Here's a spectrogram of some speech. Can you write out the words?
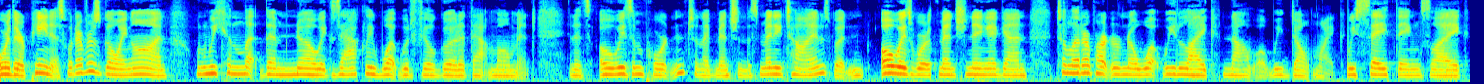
or their penis, whatever's going on, when we can let them know exactly what would feel good at that moment. And it's always important, and I've mentioned this many times, but always worth mentioning again, to let our partner know what we like, not what we don't like. We say things like,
